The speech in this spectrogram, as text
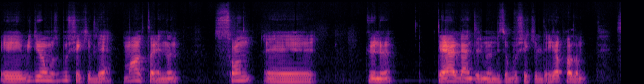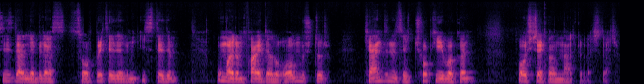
E, videomuz bu şekilde. Mart ayının son e, günü değerlendirmemizi bu şekilde yapalım. Sizlerle biraz sohbet edelim istedim. Umarım faydalı olmuştur. Kendinize çok iyi bakın. Hoşçakalın arkadaşlar.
